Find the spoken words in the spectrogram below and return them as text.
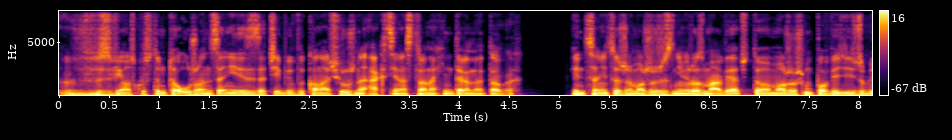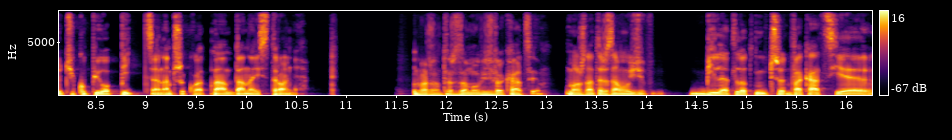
w związku z tym to urządzenie jest za ciebie wykonać różne akcje na stronach internetowych. Więc co nieco, że możesz z nim rozmawiać, to możesz mu powiedzieć, żeby ci kupiło pizzę na przykład na danej stronie. Można też zamówić wakacje. Można też zamówić bilet lotniczy, wakacje,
